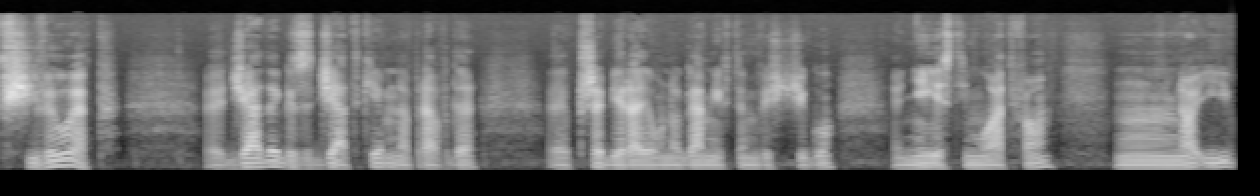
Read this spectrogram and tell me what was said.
w siwy łeb dziadek z dziadkiem naprawdę e, przebierają nogami w tym wyścigu. Nie jest im łatwo. Mm, no i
